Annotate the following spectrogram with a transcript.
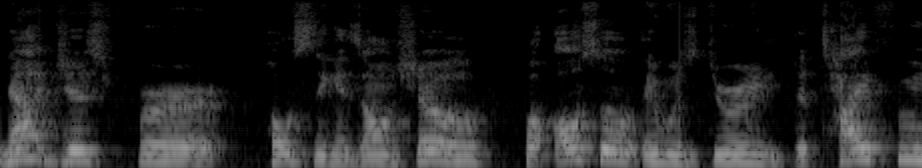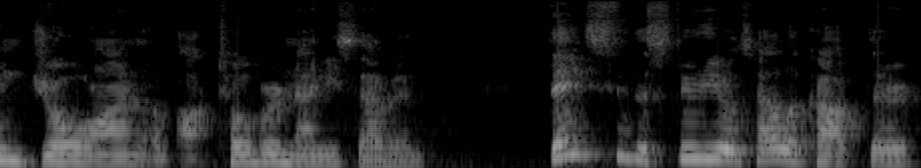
not just for hosting his own show, but also it was during the Typhoon Joan of October 97. Thanks to the studio's helicopter,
